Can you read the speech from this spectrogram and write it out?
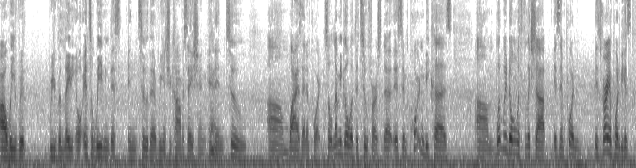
are we re, re relating or interweaving this into the reentry conversation, and yeah. then two, um, why is that important? So let me go with the two first. it's important because um, what we're doing with Flikshop is important. It's very important because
